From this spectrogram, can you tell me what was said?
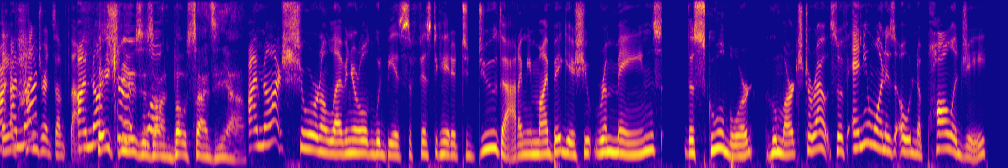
they have I'm not- hundreds of them. I'm not Fake sure, news is well, on both sides of the aisle. I'm not sure an 11 year old would be as sophisticated to do that. I mean, my big issue remains the school board who marched her out. So if anyone is owed an apology,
